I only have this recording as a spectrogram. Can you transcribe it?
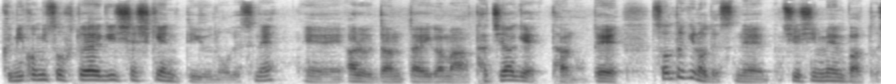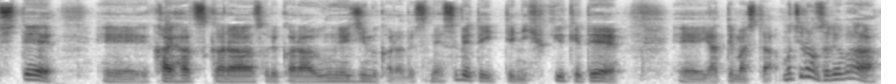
組み込みソフトウェア技術者試験っていうのをですね、えー、ある団体がまあ立ち上げたので、その時のですね、中心メンバーとして、えー、開発から、それから運営事務からですね、すべて一手に引き受けて、えー、やってました。もちろんそれは、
